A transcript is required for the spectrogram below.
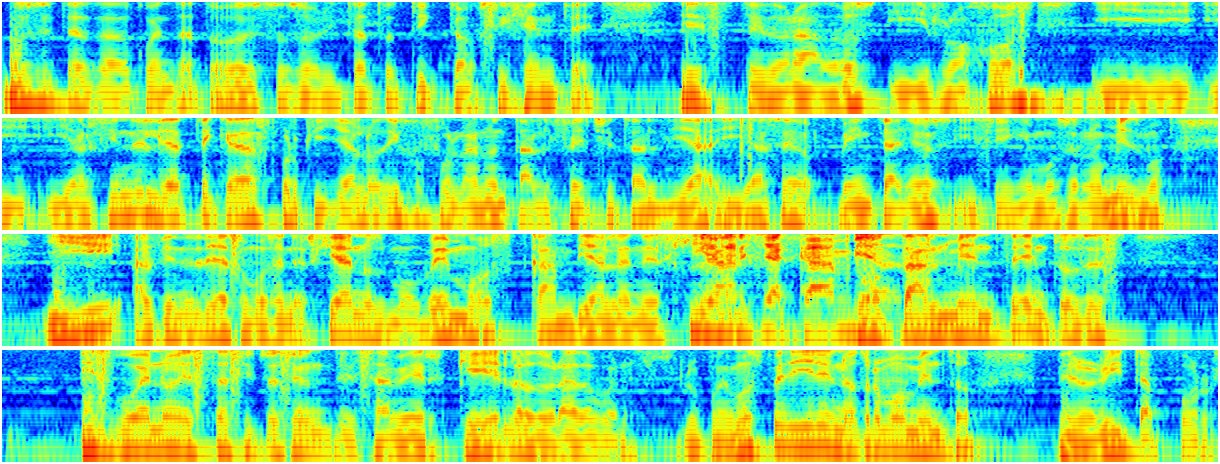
No sé si te has dado cuenta, todo esto es ahorita TikToks y gente, este, dorados y rojos, y, y- y al fin del día te quedas porque ya lo dijo fulano en tal fecha y tal día, y hace 20 años y seguimos en lo mismo. Y al fin del día somos energía, nos movemos, cambia la energía. La energía cambia. Totalmente, entonces es bueno esta situación de saber que lo dorado, bueno, lo podemos pedir en otro momento, pero ahorita por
